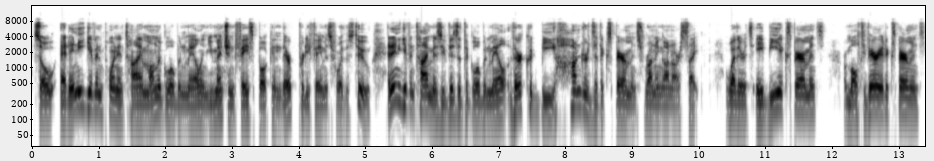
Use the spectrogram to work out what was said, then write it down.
So, at any given point in time on the Globe and Mail, and you mentioned Facebook, and they're pretty famous for this too, at any given time as you visit the Globe and Mail, there could be hundreds of experiments running on our site whether it's A-B experiments or multivariate experiments,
